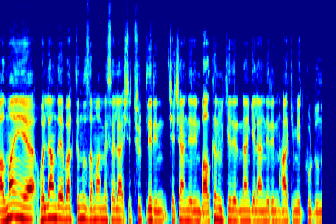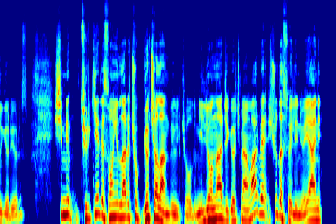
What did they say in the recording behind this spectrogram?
Almanya'ya, Hollanda'ya baktığımız zaman mesela işte Türklerin, Çeçenlerin, Balkan ülkelerinden gelenlerin hakimiyet kurduğunu görüyoruz. Şimdi Türkiye'de son yıllarda çok göç alan bir ülke oldu. Milyonlarca göçmen var ve şu da söyleniyor. Yani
